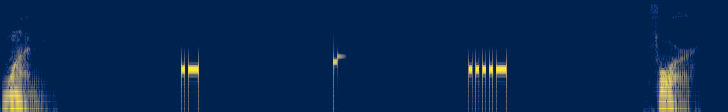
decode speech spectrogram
1. 4.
